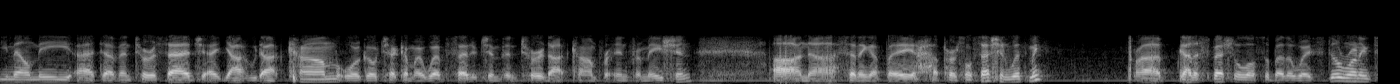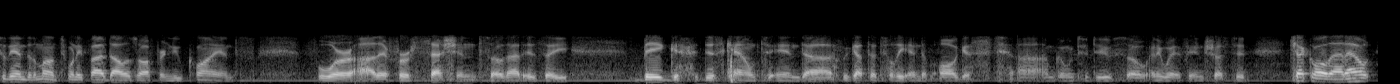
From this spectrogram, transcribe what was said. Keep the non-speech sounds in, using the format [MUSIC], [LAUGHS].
email me at uh, venturasag at yahoo.com or go check out my website at jimventura.com for information on uh, setting up a, a personal session with me. Uh, got a special also, by the way, still running to the end of the month, $25 off for new clients for uh, their first session. So that is a big discount, and uh, we got that till the end of August. Uh, I'm going to do so. Anyway, if you're interested, check all that out.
